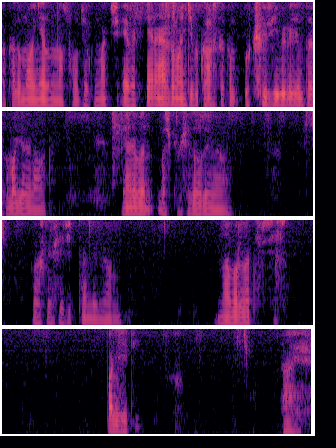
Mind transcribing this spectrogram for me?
Bakalım oynayalım nasıl olacak bu maç. Evet gene her zaman gibi karşı takım öküz gibi bizim takıma gelene bak. Yani ben başka bir şey daha demiyorum. Başka bir şey cidden demiyorum. Ne haber la tipsiz? Panik. Ay.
